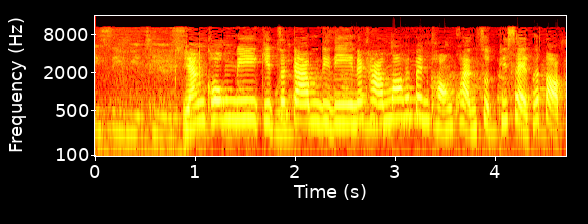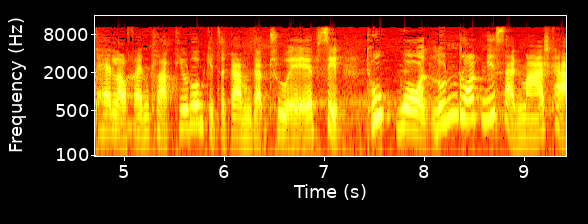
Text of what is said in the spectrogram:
ECVT ยังคงมีกิจกรรมดีๆนะคะ มอบให้เป็นของขวัญสุดพิเศษเพื่อตอบแทนเหล่าแฟนคลับที่ร่วมกิจกรรมกับ True AF10 ทุกโหวตลุ้นรถนิสสันมาร์ชค่ะ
